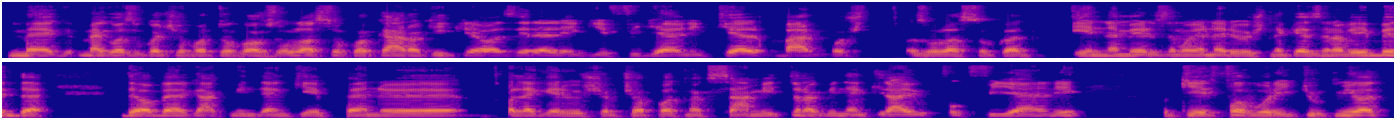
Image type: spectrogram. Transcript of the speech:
meg, meg azok a csapatok, az olaszok akár, akikre azért eléggé figyelni kell, bár most az olaszokat én nem érzem olyan erősnek ezen a vb de, de a belgák mindenképpen a legerősebb csapatnak számítanak, mindenki rájuk fog figyelni, a két favoritjuk miatt,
